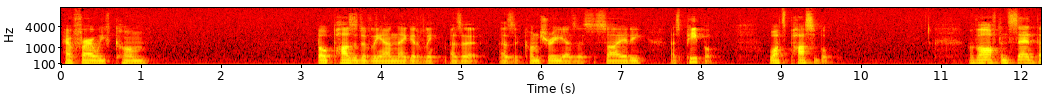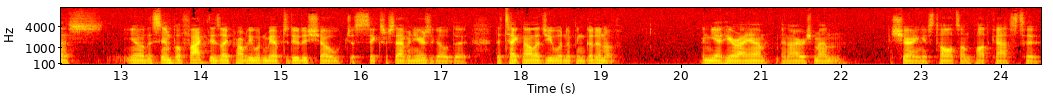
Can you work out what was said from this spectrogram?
how far we've come, both positively and negatively, as a as a country, as a society, as people. What's possible? I've often said that you know the simple fact is I probably wouldn't be able to do this show just six or seven years ago. The the technology wouldn't have been good enough, and yet here I am, an Irishman sharing his thoughts on podcasts to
